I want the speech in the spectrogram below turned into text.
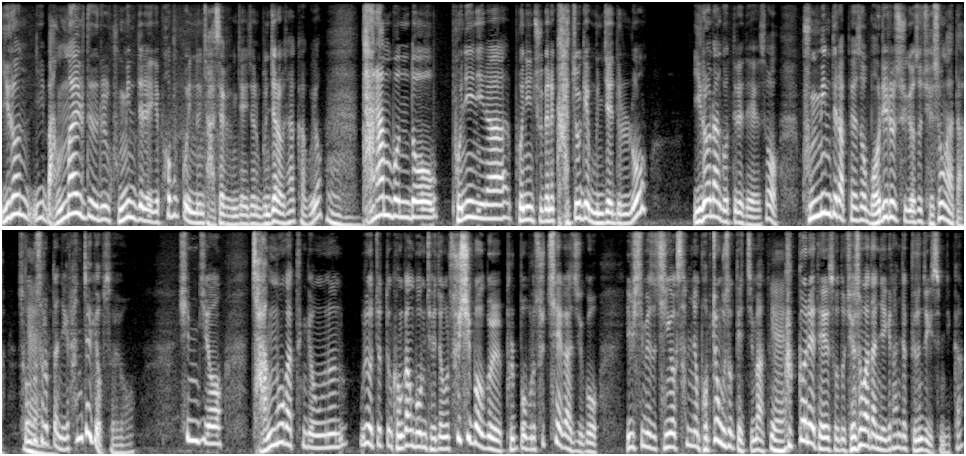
이런 이 막말들을 국민들에게 퍼붓고 있는 자세가 굉장히 저는 문제라고 생각하고요. 음. 단한 번도 본인이나 본인 주변의 가족의 문제들로 일어난 것들에 대해서 국민들 앞에서 머리를 숙여서 죄송하다, 송구스럽다는 네. 얘기를 한 적이 없어요. 심지어 장모 같은 경우는 우리 어쨌든 건강보험 재정을 수십억을 불법으로 수취해가지고 1심에서 징역 3년 법정 구속됐지만 예. 그 건에 대해서도 죄송하다는 얘기를 한 적 들은 적 있습니까?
